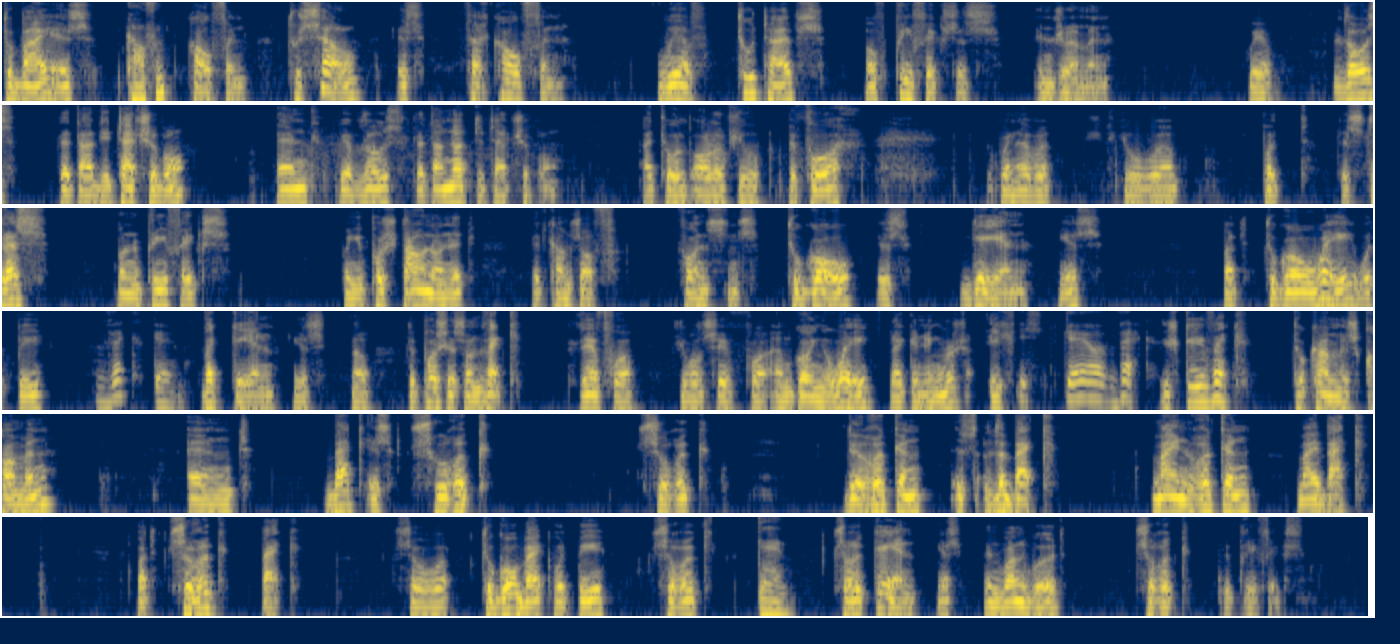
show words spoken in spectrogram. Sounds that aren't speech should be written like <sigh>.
To buy is kaufen. kaufen. To sell is verkaufen. We have two types of prefixes in German. We have those that are detachable and we have those that are not detachable. I told all of you before, <laughs> whenever you uh, put the stress on a prefix, when you push down on it, it comes off. For instance, to go is gehen, yes? But to go away would be Weggehen. weggehen, yes? Now, the push is on weg. Therefore, you will say, for I'm going away, like in English, ich, Ich gehe weg. ich gehe weg. To come is kommen and back is zurück. Zurück. Der Rücken is the back. Mein Rücken, my back. But zurück, back. So uh, to go back would be zurück, Gehen. zurückgehen. Yes, in one word, zurück, the prefix.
